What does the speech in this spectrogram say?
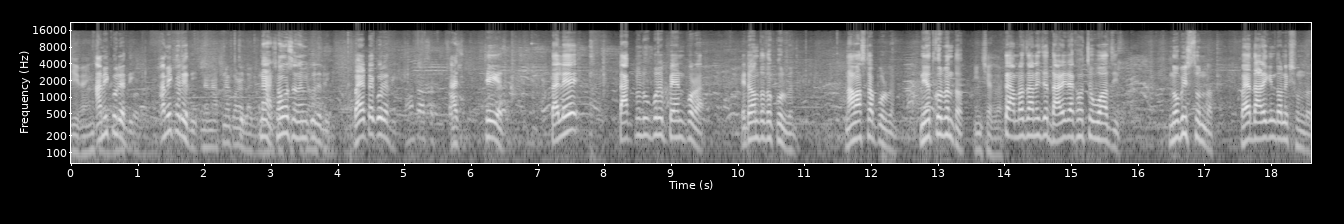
জি ভাই আমি করে দিই। আমি করে দিই। না না আপনার করা লাগবে না। সমস্যা নেই আমি করে দিই। ভাইয়ারটা করে দিই। আচ্ছা ঠিক আছে। তাহলে টাকনোর উপরে প্যান্ট পরা এটা অন্তত করবেন। নামাজটা পড়বেন। নিয়ত করবেন তো? ইনশাল্লাহ। তা আমরা জানি যে দাড়ি রাখা হচ্ছে ওয়াজিব নবীর সুন্নত। ভাইয়া দাড়ি কিন্তু অনেক সুন্দর।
